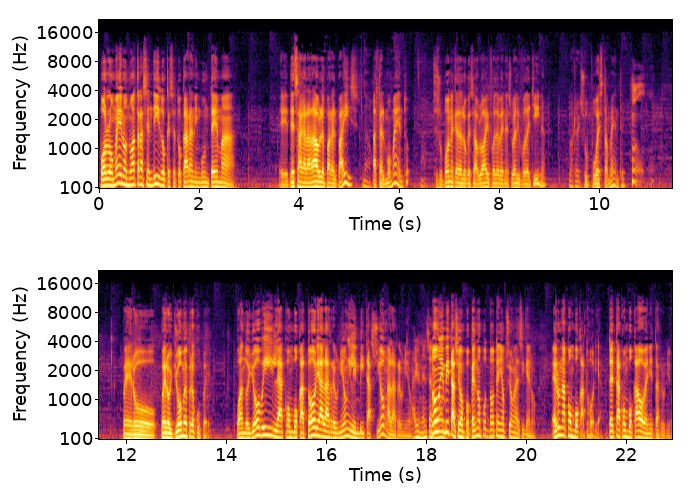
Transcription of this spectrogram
Por lo menos no ha trascendido que se tocara ningún tema eh, desagradable para el país No. hasta el momento. No. Se supone que de lo que se habló ahí fue de Venezuela y fue de China, Correcto. supuestamente. Pero, pero yo me preocupé. Cuando yo vi la convocatoria a la reunión y la invitación a la reunión. Hay no una invitación, porque él no, no tenía opción a decir que no. Era una convocatoria. Usted está convocado a venir a esta reunión.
